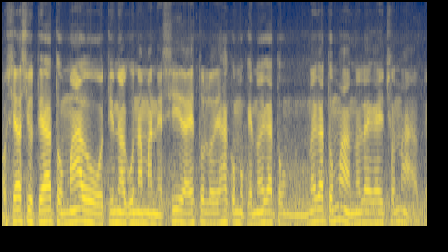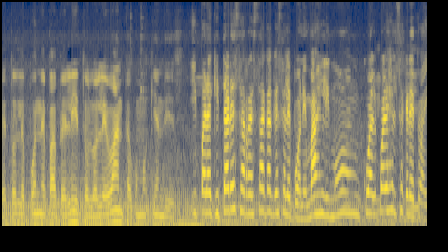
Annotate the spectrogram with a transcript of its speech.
O sea, si usted ha tomado o tiene alguna amanecida, esto lo deja como que no haya, to no haya tomado, no le haya hecho nada. Esto le pone papelito, lo levanta, como quien dice. ¿Y para quitar esa resaca qué se le pone? ¿Más limón? ¿Cuál, cuál es el secreto ahí?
